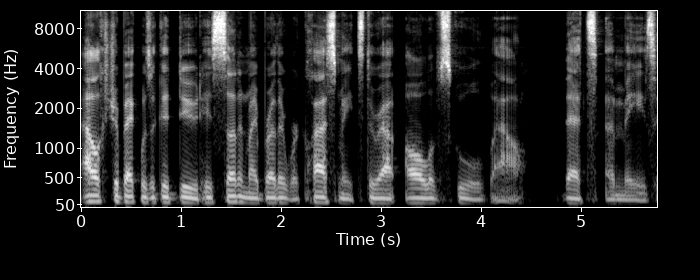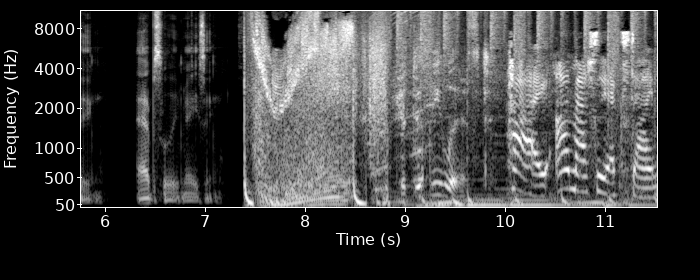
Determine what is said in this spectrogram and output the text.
Alex Trebek was a good dude. His son and my brother were classmates throughout all of school. Wow. That's amazing. Absolutely amazing. The Disney List. Hi, I'm Ashley Eckstein,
